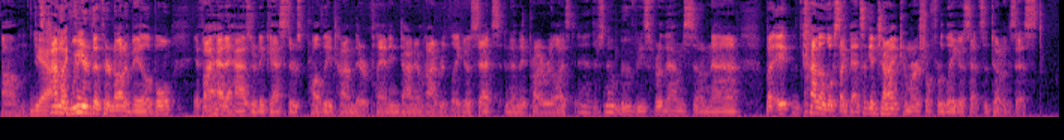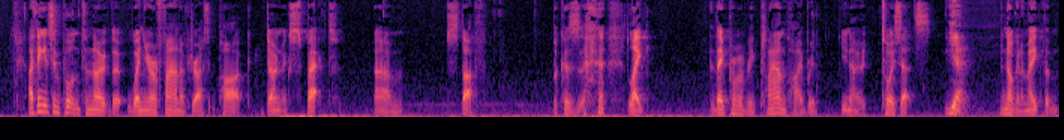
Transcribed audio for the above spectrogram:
Um, it's Yeah, kind of weird think- that they're not available. If I had a hazard a guess, there's probably a time they were planning Dino Hybrid Lego sets, and then they probably realized, eh, there's no movies for them, so nah. But it kind of looks like that. It's like a giant commercial for Lego sets that don't exist. I think it's important to note that when you're a fan of Jurassic Park, don't expect um, stuff because, like, they probably planned hybrid, you know, toy sets. Yeah. They're not going to make them.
